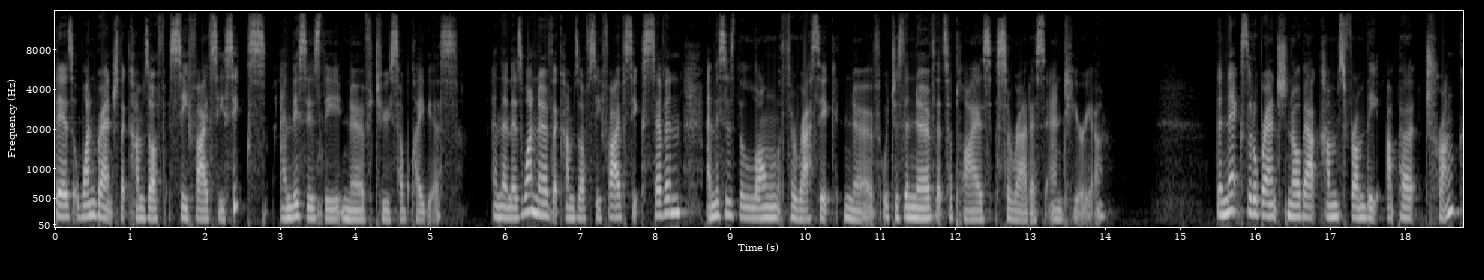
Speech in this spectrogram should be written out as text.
There's one branch that comes off C5, C6, and this is the nerve to subclavius. And then there's one nerve that comes off C5, 6, 7, and this is the long thoracic nerve, which is the nerve that supplies serratus anterior. The next little branch to know about comes from the upper trunk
